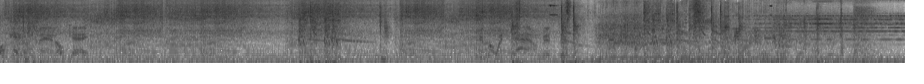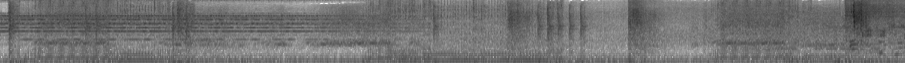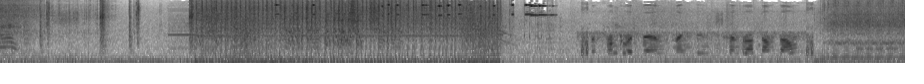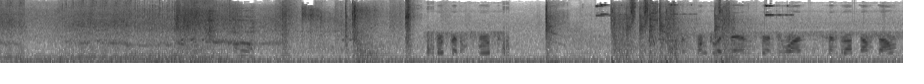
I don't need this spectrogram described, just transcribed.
Okay, old man, okay. Downtown. Suspect on foot. Respond to a 10, 71 in Central downtown.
